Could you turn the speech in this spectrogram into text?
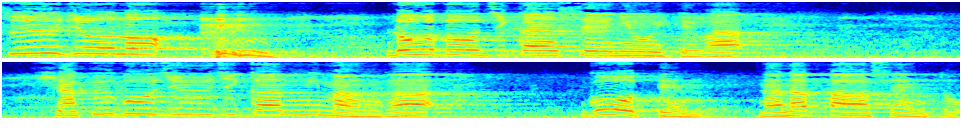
通常の 労働時間制においては、150時間未満が5.7%、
